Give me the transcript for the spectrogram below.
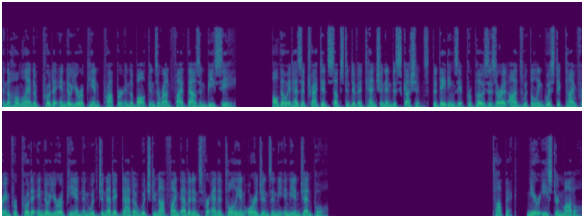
and the homeland of Proto-Indo-European proper in the Balkans around 5000 BC. Although it has attracted substantive attention and discussions, the datings it proposes are at odds with the linguistic timeframe for Proto-Indo-European and with genetic data which do not find evidence for Anatolian origins in the Indian genpool. Near Eastern model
